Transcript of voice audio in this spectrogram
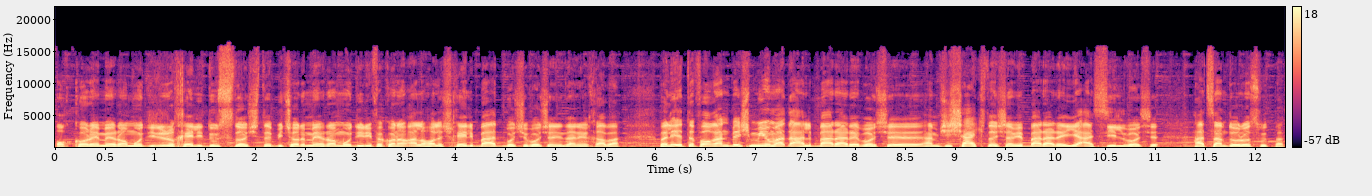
آخ. کاره مهران مدیری رو خیلی دوست داشته. بیچاره مهران مدیری فکر کنم الان حالش خیلی بد باشه با شنیدن این خبر. ولی اتفاقا بهش میومد اهل برره باشه. همیشه شک داشتم یه برره اصیل باشه. حدسم درست بود پس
